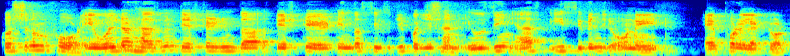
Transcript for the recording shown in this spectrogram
Question number four. A welder has been tested in the tested in the 6G position using FE7018 F4 electrode.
